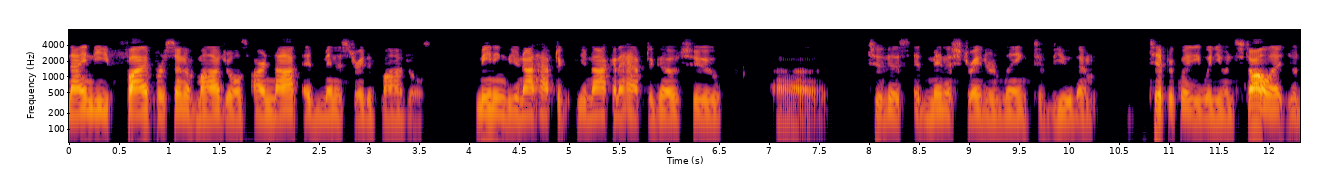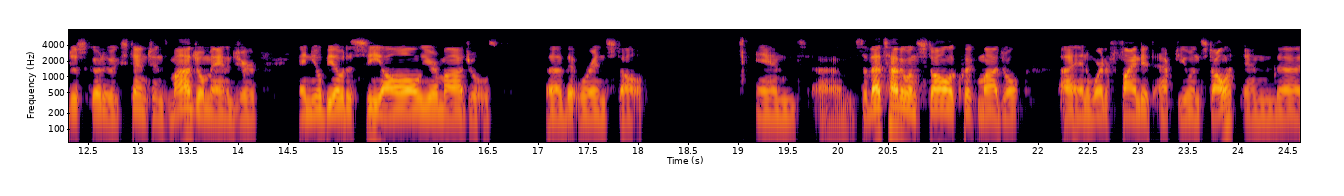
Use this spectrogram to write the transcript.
95% of modules are not administrative modules meaning you're not have to you're not going to have to go to uh, to this administrator link to view them typically when you install it, you'll just go to Extensions Module Manager and you'll be able to see all your modules uh, that were installed. And um, so that's how to install a quick module uh, and where to find it after you install it. And uh,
